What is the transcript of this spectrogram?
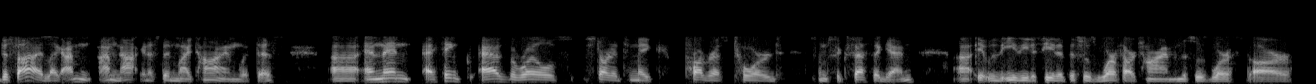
decide, like, I'm I'm not going to spend my time with this. Uh, and then I think as the Royals started to make progress toward some success again, uh, it was easy to see that this was worth our time and this was worth our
